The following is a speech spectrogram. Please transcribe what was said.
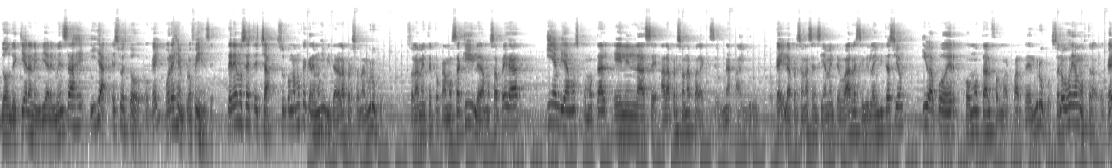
donde quieran enviar el mensaje y ya, eso es todo, ¿ok? Por ejemplo, fíjense, tenemos este chat. Supongamos que queremos invitar a la persona al grupo. Solamente tocamos aquí, le damos a pegar y enviamos como tal el enlace a la persona para que se una al grupo, ¿ok? La persona sencillamente va a recibir la invitación y va a poder como tal formar parte del grupo. Se lo voy a mostrar, ¿ok?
